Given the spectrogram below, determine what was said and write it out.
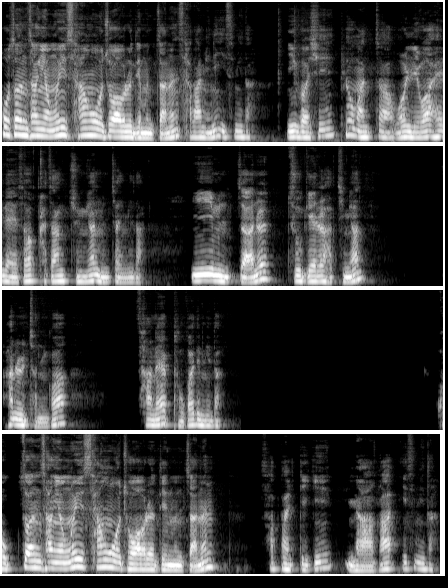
호선 상형의 상호 조합으로 된 문자는 사람인이 있습니다. 이것이 표만자 원리와 해례에서 가장 중요한 문자입니다. 이 문자를 두 개를 합치면 하늘천과 산의 부가 됩니다. 곡선 상형의 상호 조합으로 된 문자는 사팔뛰기 묘가 있습니다.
